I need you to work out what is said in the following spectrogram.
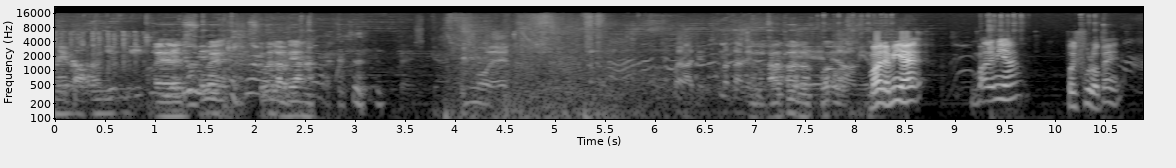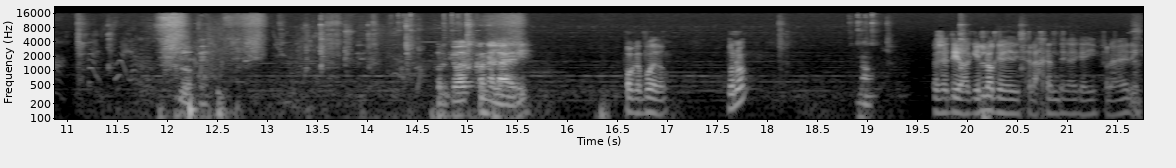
Me cago en Dios. Eh, sube, sube la Oriana. Joder. Mátale, mátale. El gato de los miedo. Madre mía, eh. Madre mía. Voy full OP. Flope. ¿Por qué vas con el Aeri? Porque puedo. ¿Tú no? No. No sé, tío. Aquí es lo que dice la gente que hay que ir con la Eri.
